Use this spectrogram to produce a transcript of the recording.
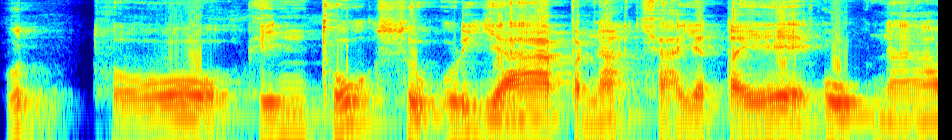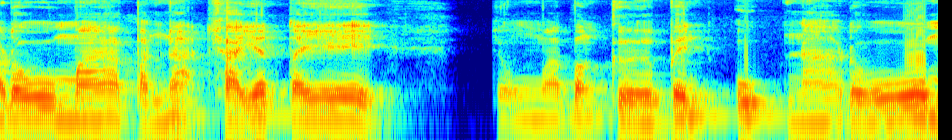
พุทโธพินทุสุริยาปณะชายเต อุนาโรมาปณะชายเต จงมาบังเกิดเป็นอุณาโรม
